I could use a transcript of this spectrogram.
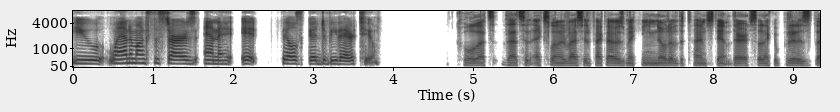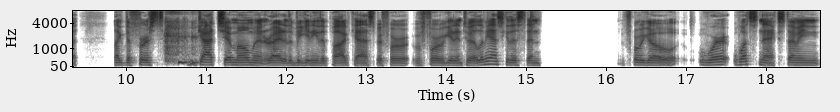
you land amongst the stars, and it, it feels good to be there too. Cool. That's that's an excellent advice. In fact, I was making note of the timestamp there so that I could put it as the like the first gotcha moment right at the beginning of the podcast before before we get into it. Let me ask you this then before we go where what's next i mean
